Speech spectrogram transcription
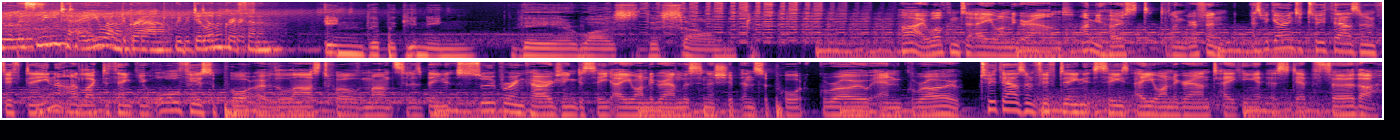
You are listening to AU Underground with Dylan Griffin. In the beginning, there was the sound. Hi, welcome to AU Underground. I'm your host, Dylan Griffin. As we go into 2015, I'd like to thank you all for your support over the last 12 months. It has been super encouraging to see AU Underground listenership and support grow and grow. 2015 sees AU Underground taking it a step further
